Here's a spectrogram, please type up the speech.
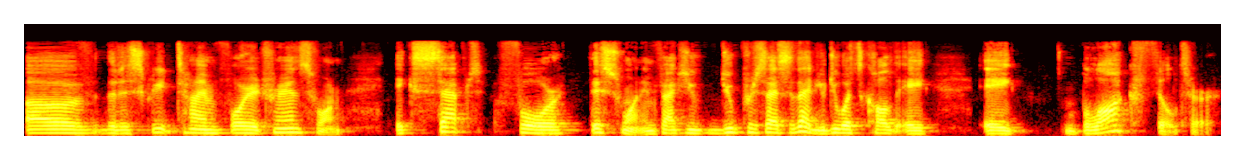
of the discrete time Fourier transform except for this one. In fact, you do precisely that. You do what's called a, a block filter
